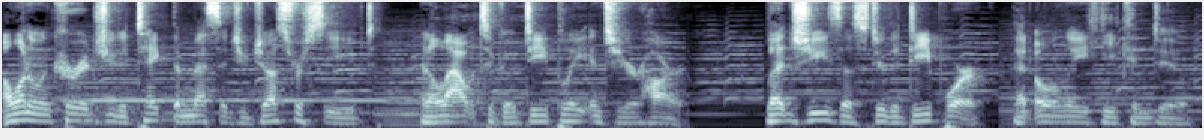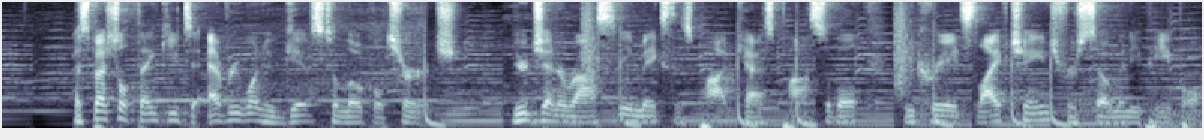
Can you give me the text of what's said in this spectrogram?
I want to encourage you to take the message you just received and allow it to go deeply into your heart. Let Jesus do the deep work that only He can do. A special thank you to everyone who gives to local church. Your generosity makes this podcast possible and creates life change for so many people.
